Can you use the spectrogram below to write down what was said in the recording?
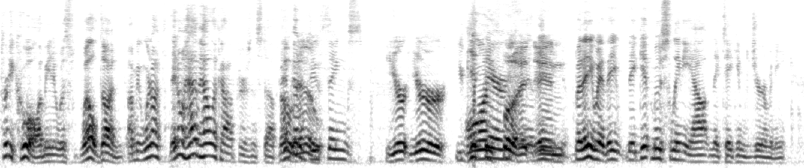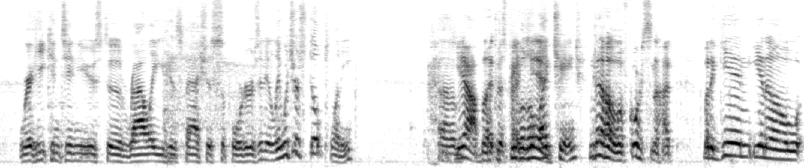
pretty cool. I mean, it was well done. I mean, we're not. They don't have helicopters and stuff. They've Oh, got to do things. You're you're You get on there, foot and, and, then- but anyway, they they get Mussolini out and they take him to Germany, where he continues to rally his fascist supporters in Italy, which are still plenty. Um, yeah, but because people don't like change. No, of course not. But again, you know,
